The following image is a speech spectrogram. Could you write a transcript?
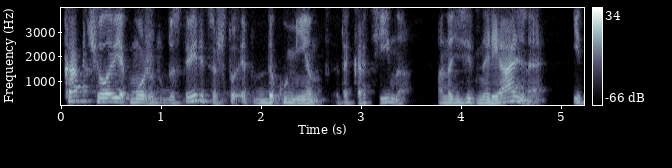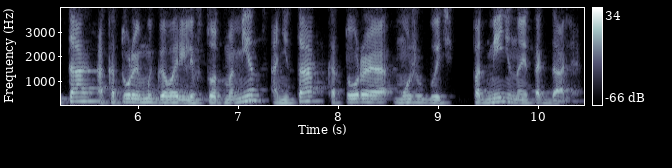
Как человек может удостовериться, что этот документ, эта картина, она действительно реальная, и та, о которой мы говорили в тот момент, а не та, которая может быть подменена и так далее.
